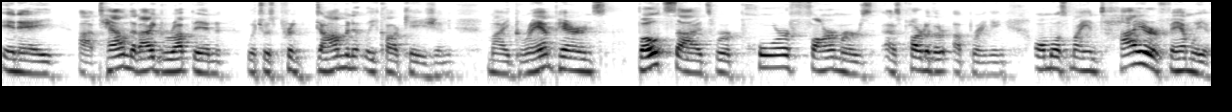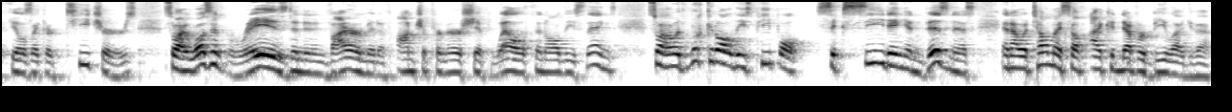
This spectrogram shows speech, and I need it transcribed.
in a uh, town that I grew up in, which was predominantly Caucasian. My grandparents both sides were poor farmers as part of their upbringing. Almost my entire family, it feels like, are teachers. So I wasn't raised in an environment of entrepreneurship, wealth, and all these things. So I would look at all these people succeeding in business and I would tell myself I could never be like them.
